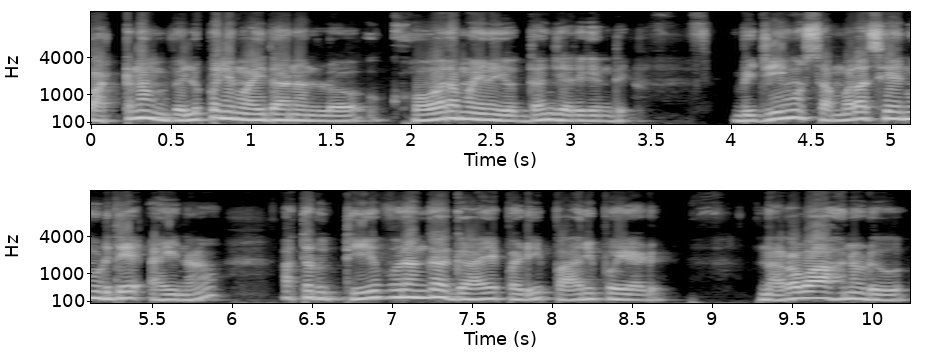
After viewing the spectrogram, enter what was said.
పట్టణం వెలుపలి మైదానంలో ఘోరమైన యుద్ధం జరిగింది. విజయం సమరసేనుడిదే అయినా అతడు తీవ్రంగా గాయపడి పారిపోయాడు. నరవాహనుడు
